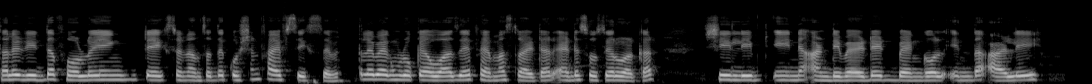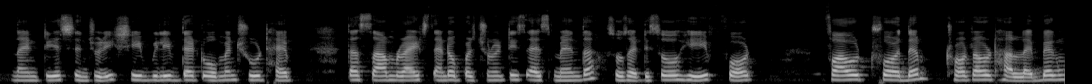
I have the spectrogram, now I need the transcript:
তাহলে read the following text and answer the question five six seven তাহলে Begum Rokeya was a famous writer and a social worker she lived in undivided Bengal in the early 19th century she believed that women should have the same rights and opportunities as men the society so he fought fought for them throughout her life begum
